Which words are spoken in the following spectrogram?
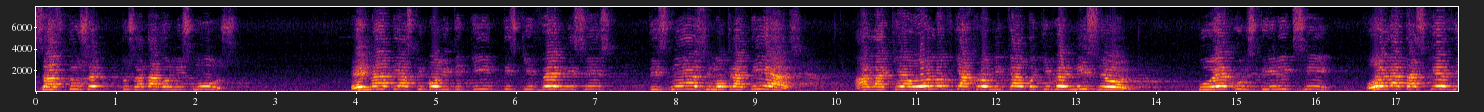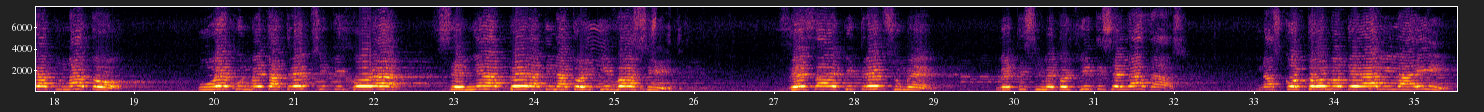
σε αυτούς τους ανταγωνισμούς, ενάντια στην πολιτική της κυβέρνησης της Νέας Δημοκρατίας, αλλά και όλων διαχρονικά των κυβερνήσεων που έχουν στηρίξει όλα τα σχέδια του ΝΑΤΟ, που έχουν μετατρέψει τη χώρα σε μια απέραντη νατοϊκή βάση. Δεν θα επιτρέψουμε με τη συμμετοχή της Ελλάδας να σκοτώνονται άλλοι λαοί,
